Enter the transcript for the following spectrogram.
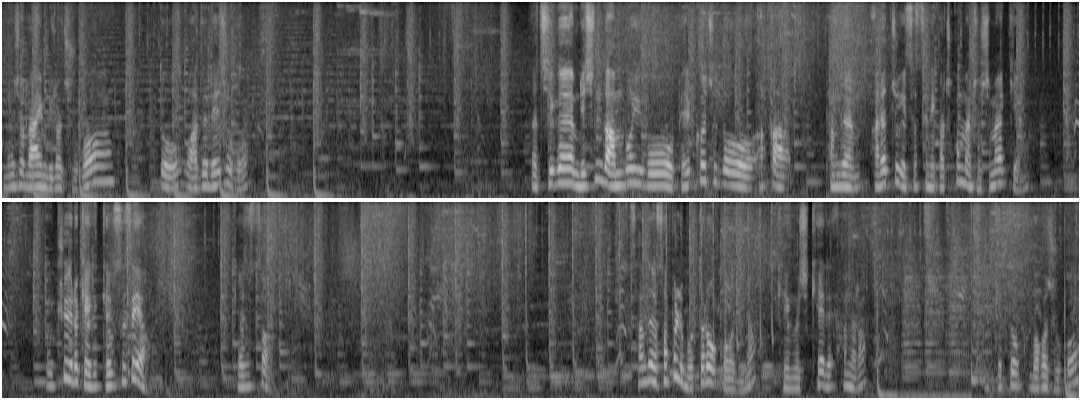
식으로 라인 밀어주고 또 와드를 해주고. 자, 지금 리신도 안 보이고 벨커즈도 아까 방금 아래쪽에 있었으니까 조금만 조심할게요. Q 이렇게 계속 쓰세요. 계속 써 상대가 서플리 못 들어올 거거든요? 개응을 시켜야 돼- 하느라? 이렇게 또 먹어주고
